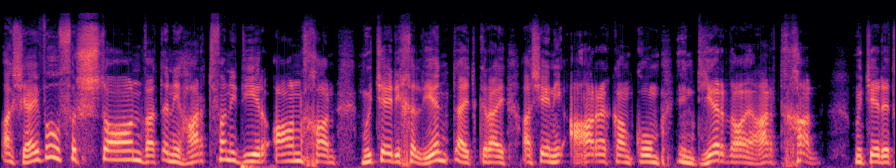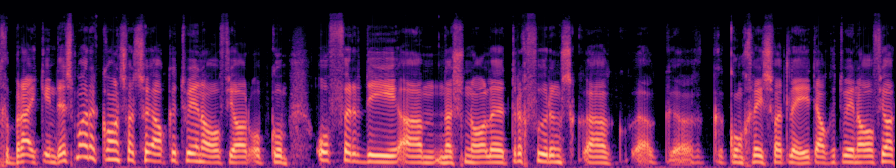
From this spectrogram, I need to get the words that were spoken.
as jy wil verstaan wat in die hart van die dier aangaan, moet jy die geleentheid kry as jy in die are kan kom en deur daai hart gaan moet jy dit gebruik en dis maar 'n kans wat so elke 2 en 'n half jaar opkom of vir die um nasionale terugvoerings uh, kongres wat hulle het elke 2 en 'n half jaar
